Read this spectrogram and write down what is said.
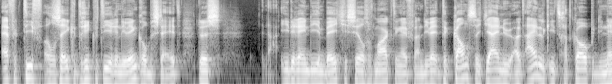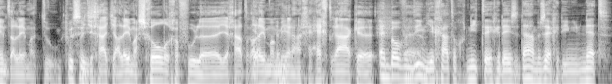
effectief al zeker drie kwartier in die winkel besteed. Dus nou, iedereen die een beetje sales of marketing heeft gedaan, die weet de kans dat jij nu uiteindelijk iets gaat kopen, die neemt alleen maar toe. Precies. Want je gaat je alleen maar schuldiger voelen, je gaat er ja, alleen maar meer aan gehecht raken. En bovendien, uh, je gaat toch niet tegen deze dame zeggen die nu net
